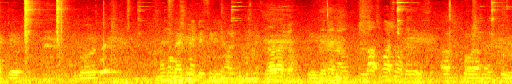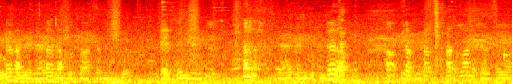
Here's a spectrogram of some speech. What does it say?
Okay good. मैंने बैठना बेसिकली लास्ट वाश हो। गई अब थोड़ा मैं इसको रूट में जाएगा आपको साथ करने को जैसे ही। दो पीछे हाँ। सब हाथ चलते हैं।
